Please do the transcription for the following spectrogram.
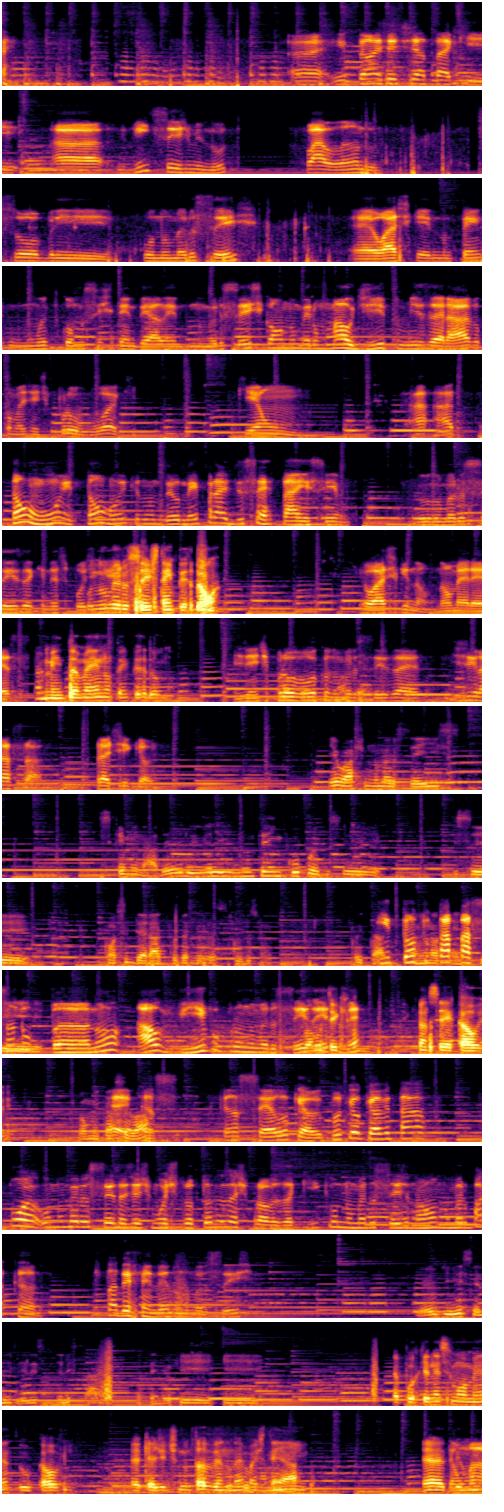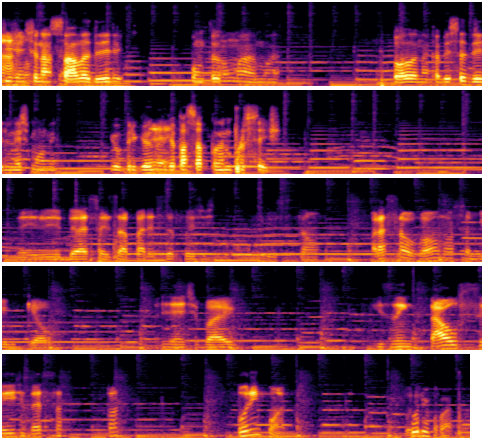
É, então a gente já tá aqui há 26 minutos falando sobre o número 6. É, eu acho que não tem muito como se estender além do número 6, que é um número maldito, miserável, como a gente provou aqui. Que é um. a- a- tão ruim, tão ruim que não deu nem pra dissertar em cima do número 6 aqui nesse O podcast. número 6 tem perdão? Eu acho que não, não merece. A mim também não tem perdão, não. A gente provou que o número 6 é desgraçado. Pra ti, Kelvin. Eu acho o número 6 discriminado. Ele, ele não tem culpa de ser, de ser considerado todas essas coisas. mano. Coitado. então tão tu tá passando que- pano ao vivo pro número 6, é Vamos isso ter que mesmo? Cansei, Calvin. Vamos me É, cancelar? cance- cancela o Kelvin. Porque o Kelvin tá. Pô, o número 6, a gente mostrou todas as provas aqui que o número 6 não é um número bacana. Tu tá defendendo o número 6? Eu disse, eles, eles, eles sabem. Entendeu? Que, que É porque nesse momento o Calvin é que a gente não tá vendo, né? Mas tem. É, Tem tem um monte de gente na sala dele apontando uma, uma pistola na cabeça dele nesse momento. E obrigando É. ele a passar pano pro 6. Ele deu essa desaparecida foi por isso. Então, para salvar o nosso amigo Kelvin, a gente vai isentar o 6 dessa por enquanto. Por enquanto.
